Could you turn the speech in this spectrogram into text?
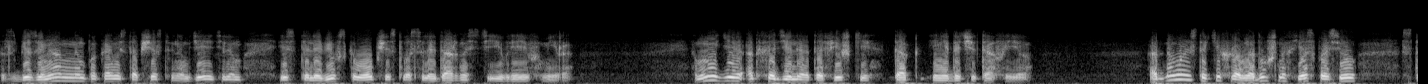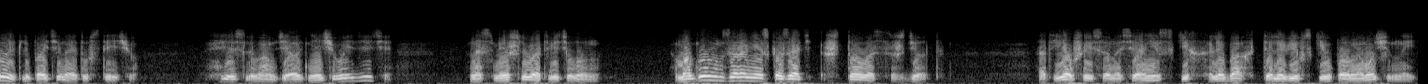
с безымянным пока мест общественным деятелем из Тель-Авивского общества солидарности евреев мира. Многие отходили от афишки, так и не дочитав ее. Одного из таких равнодушных я спросил, стоит ли пойти на эту встречу. «Если вам делать нечего, идите», — насмешливо ответил он. «Могу вам заранее сказать, что вас ждет» отъевшийся на сионистских хлебах тель-авивский уполномоченный,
